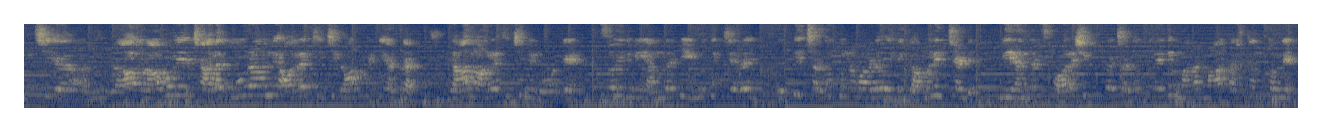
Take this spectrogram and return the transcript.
ఇచ్చి అది రా- రాబోయే చాలా దూరాన్ని ఆలోచించి లాంగివిటీ అంటారు. దాన్ని ఆలోచించి మీరు ఓటే సో ఇది మీ అందరికీ యూత్ ఇచ్చారు ప్రతి చదువుకున్నవాడు ఇది గమనించండి. మీరందరూ స్కాలర్షిప్గా చదువుకునేది మన మా కష్టంతోనే.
